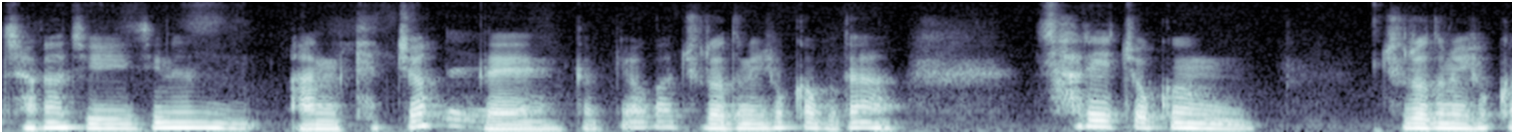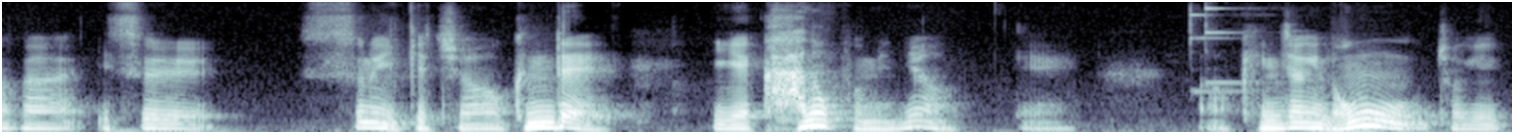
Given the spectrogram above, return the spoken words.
작아지지는 않겠죠? 네. 그러니까 뼈가 줄어드는 효과보다 살이 조금 줄어드는 효과가 있을 수는 있겠죠. 근데 이게 간혹 보면요. 예, 어, 굉장히 너무 저기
